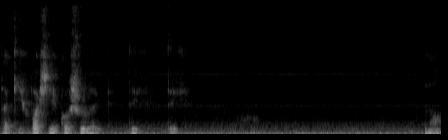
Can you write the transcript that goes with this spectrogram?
takich właśnie koszulek. Tych, tych. No.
